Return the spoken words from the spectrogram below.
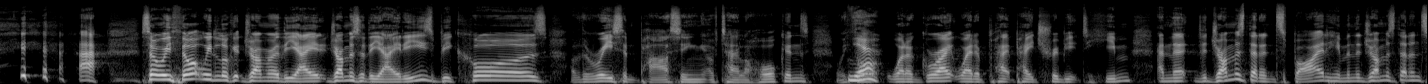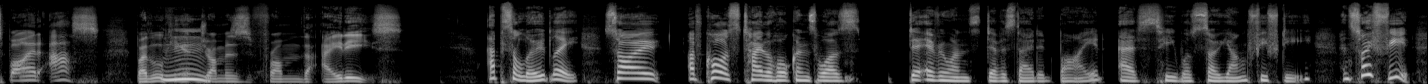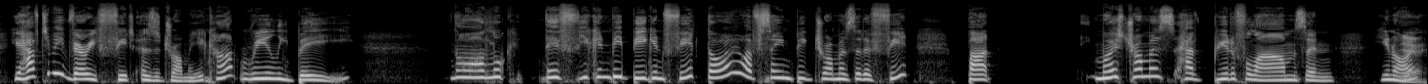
So we thought we'd look at drummer of the eight, drummers of the eighties because of the recent passing of Taylor Hawkins. We thought Yeah. what a great way to pay, pay tribute to him and the, the drummers that inspired him and the drummers that inspired us by looking Mm. at drummers from the eighties. Absolutely. So, of course, Taylor Hawkins was, everyone's devastated by it as he was so young, 50, and so fit. You have to be very fit as a drummer. You can't really be. No, look, you can be big and fit, though. I've seen big drummers that are fit, but most drummers have beautiful arms and, you know, Yeah.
